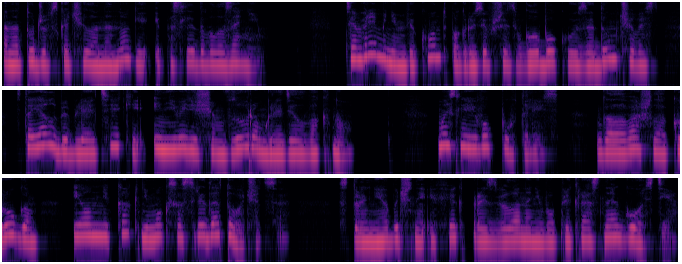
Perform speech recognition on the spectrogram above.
Она тут же вскочила на ноги и последовала за ним. Тем временем Виконт, погрузившись в глубокую задумчивость, стоял в библиотеке и невидящим взором глядел в окно. Мысли его путались, голова шла кругом, и он никак не мог сосредоточиться. Столь необычный эффект произвела на него прекрасная гостья.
